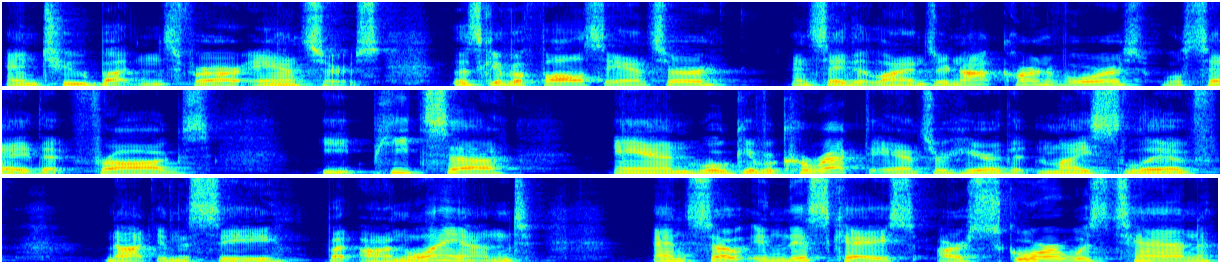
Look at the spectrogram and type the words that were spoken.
and two buttons for our answers. Let's give a false answer and say that lions are not carnivores. We'll say that frogs eat pizza and we'll give a correct answer here that mice live not in the sea, but on land. And so in this case, our score was 10,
